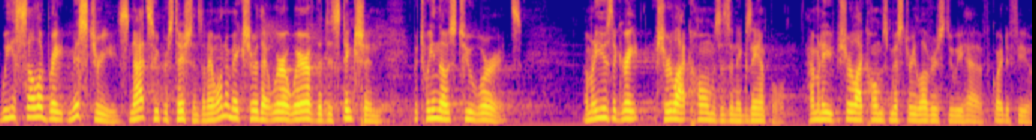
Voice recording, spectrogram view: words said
We celebrate mysteries, not superstitions, and I want to make sure that we're aware of the distinction between those two words. I'm going to use the great Sherlock Holmes as an example. How many Sherlock Holmes mystery lovers do we have? Quite a few.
